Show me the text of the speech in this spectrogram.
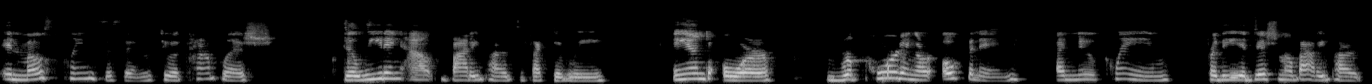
in most claim systems to accomplish deleting out body parts effectively and or reporting or opening a new claim for the additional body parts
